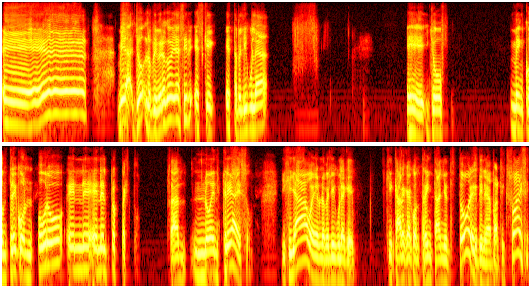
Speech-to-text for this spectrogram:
Eh, mira, yo lo primero que voy a decir es que esta película eh, yo me encontré con oro en, en el prospecto. O sea, no entré a eso. Dije, ya, ver una película que, que carga con 30 años de historia, que tiene a Patrick Swayze.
